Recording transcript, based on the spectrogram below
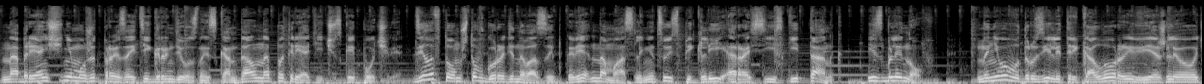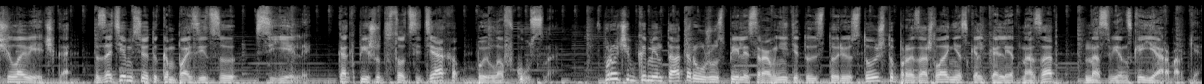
На Брянщине может произойти грандиозный скандал на патриотической почве. Дело в том, что в городе Новозыбкове на Масленицу испекли российский танк из блинов. На него водрузили триколор и вежливого человечка. Затем всю эту композицию съели. Как пишут в соцсетях, было вкусно. Впрочем, комментаторы уже успели сравнить эту историю с той, что произошла несколько лет назад на Свенской ярмарке.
